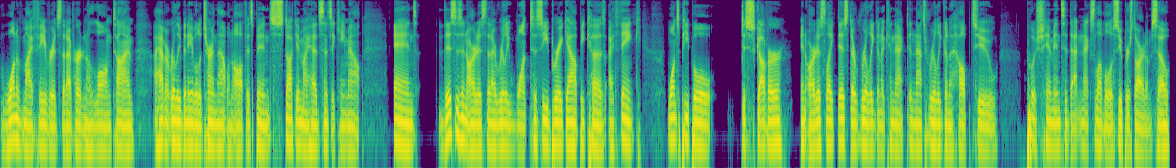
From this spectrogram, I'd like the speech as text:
one of my favorites that I've heard in a long time. I haven't really been able to turn that one off. It's been stuck in my head since it came out. And this is an artist that I really want to see break out because I think once people discover an artist like this, they're really going to connect, and that's really going to help to push him into that next level of superstardom. So,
